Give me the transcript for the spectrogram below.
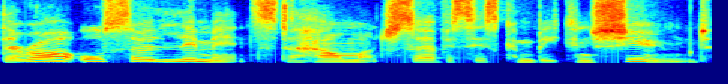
there are also limits to how much services can be consumed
